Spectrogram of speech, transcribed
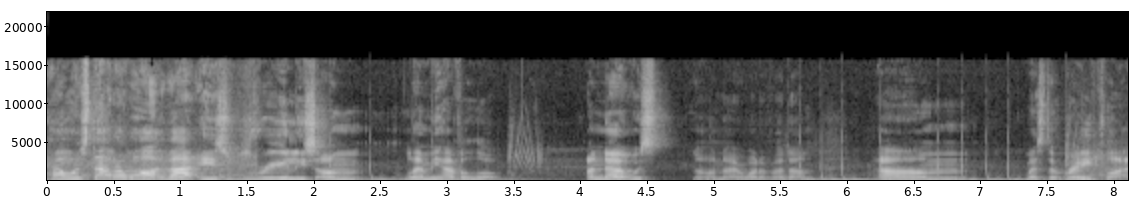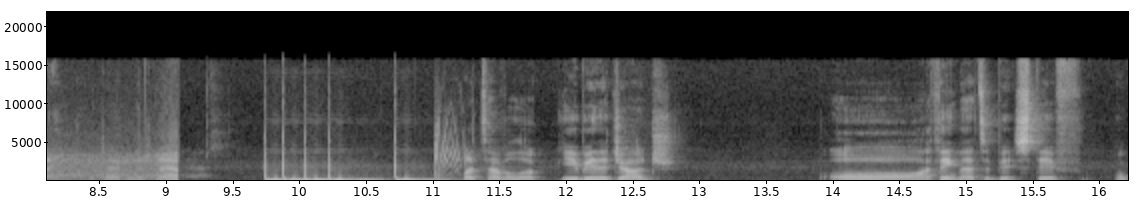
How is that a what? That is really. Um, let me have a look. I know it was. Oh no, what have I done? Um, where's the replay? Let's have a look. You be the judge. Oh, I think that's a bit stiff. Oh,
